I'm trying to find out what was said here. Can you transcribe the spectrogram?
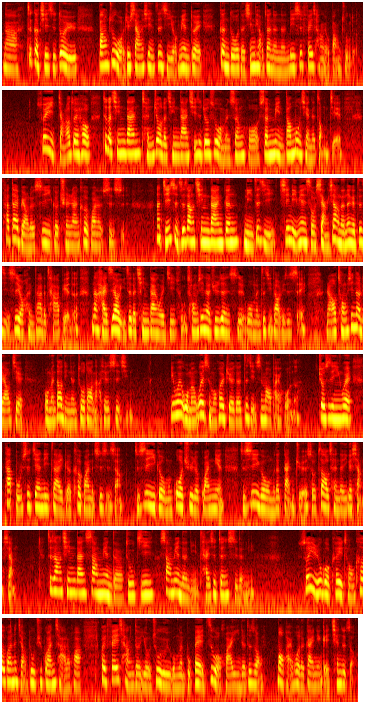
那这个其实对于帮助我去相信自己有面对更多的新挑战的能力是非常有帮助的。所以讲到最后，这个清单成就的清单，其实就是我们生活、生命到目前的总结。它代表的是一个全然客观的事实。那即使这张清单跟你自己心里面所想象的那个自己是有很大的差别的，那还是要以这个清单为基础，重新的去认识我们自己到底是谁，然后重新的了解我们到底能做到哪些事情。因为我们为什么会觉得自己是冒牌货呢？就是因为它不是建立在一个客观的事实上，只是一个我们过去的观念，只是一个我们的感觉所造成的一个想象。这张清单上面的足迹，上面的你才是真实的你。所以，如果可以从客观的角度去观察的话，会非常的有助于我们不被自我怀疑的这种冒牌货的概念给牵着走。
